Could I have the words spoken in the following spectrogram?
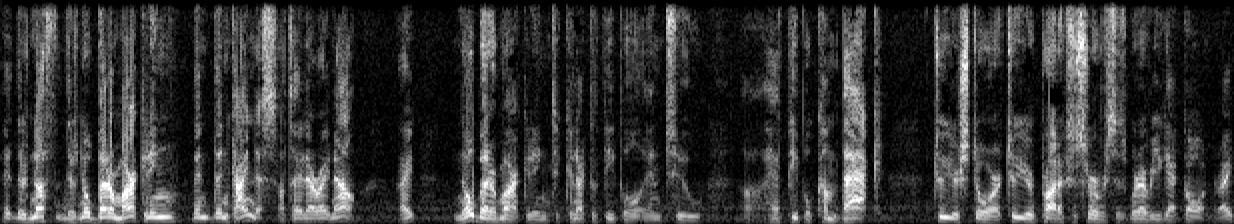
there's nothing, there's no better marketing than, than kindness. I'll tell you that right now, right? No better marketing to connect with people and to uh, have people come back to your store, to your products or services, whatever you got going, right?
